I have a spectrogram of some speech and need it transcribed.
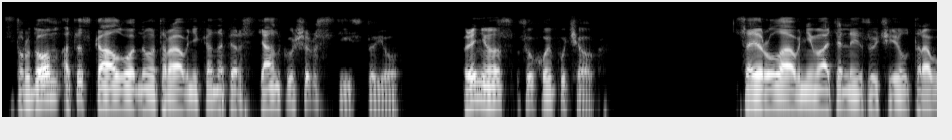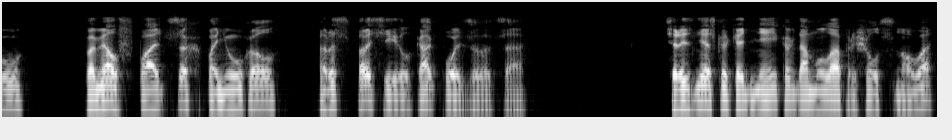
С трудом отыскал водного травника на перстянку шерстистую. Принес сухой пучок. Сайрула внимательно изучил траву, помял в пальцах, понюхал, расспросил, как пользоваться. Через несколько дней, когда Мула пришел снова,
